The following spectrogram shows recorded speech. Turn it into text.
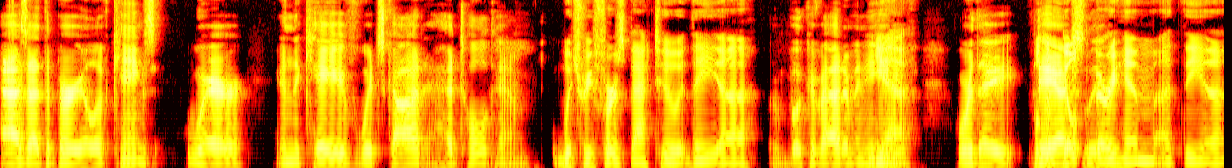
as at the burial of kings where? In the cave which god had told him. Which refers back to the uh, book of adam and eve Yeah. where they people they built actually bury him at the uh,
